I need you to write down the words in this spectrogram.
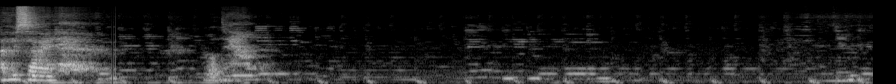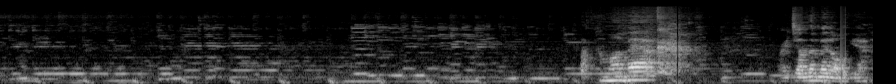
Other side. Roll down. Come on back. Right down the middle again.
